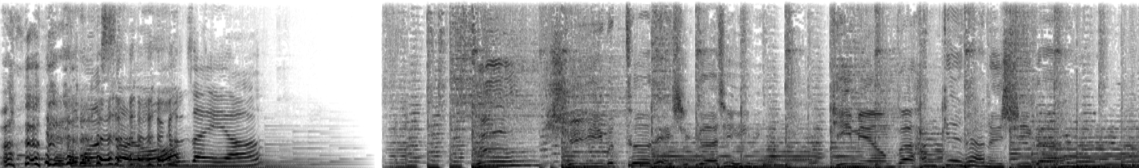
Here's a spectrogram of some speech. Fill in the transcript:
고마웠어요. 감사해요. 2시부터 4시까지 김혜영과 함께하는 시간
